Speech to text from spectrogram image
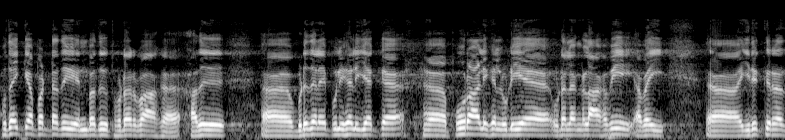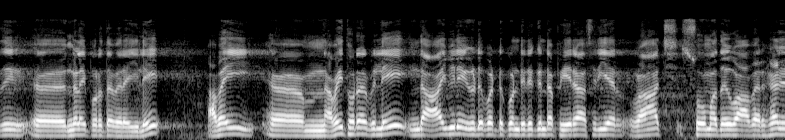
புதைக்கப்பட்டது என்பது தொடர்பாக அது விடுதலை புலிகள் இயக்க போராளிகளுடைய உடலங்களாகவே அவை இருக்கிறது எங்களை பொறுத்தவரையிலே. அவை அவை தொடர்பிலே இந்த ஆய்விலே ஈடுபட்டு கொண்டிருக்கின்ற பேராசிரியர் ராஜ் சோமதேவா அவர்கள்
